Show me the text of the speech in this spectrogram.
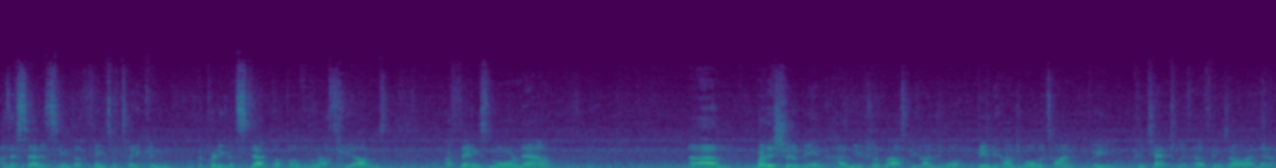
as I said, it seems that things have taken a pretty good step up over the last three albums. Are things more now um, where they should have been? Had Nuclear Blast behind you, all, been behind you all the time? Are you content with how things are right now,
